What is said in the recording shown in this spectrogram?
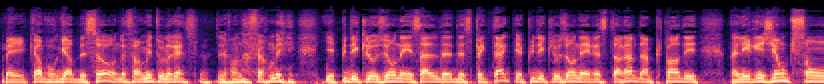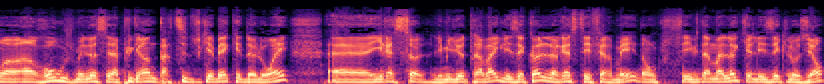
Mais quand vous regardez ça, on a fermé tout le reste. Là. On a fermé. Il n'y a plus d'éclosion dans les salles de, spectacle, puis il n'y a plus d'éclosion dans les restaurants. Dans la plupart des, dans les régions qui sont en, rouge, mais là c'est la plus grande partie du Québec et de loin, euh, il reste ça. Les milieux de travail, les écoles, le reste est fermé. Donc c'est évidemment là qu'il y a les éclosions.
